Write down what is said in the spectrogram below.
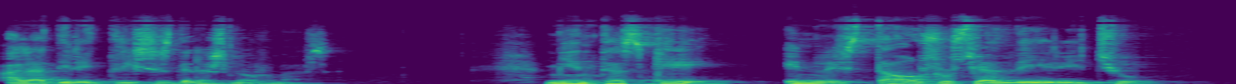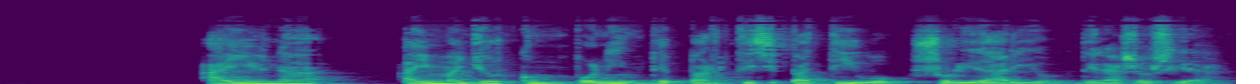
a las directrices de las normas. Mientras que en el Estado social de derecho hay, una, hay mayor componente participativo solidario de la sociedad.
